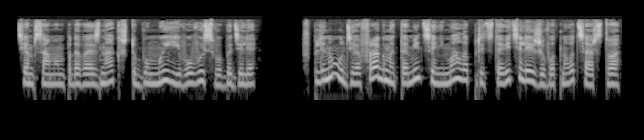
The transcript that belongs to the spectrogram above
тем самым подавая знак, чтобы мы его высвободили. В плену у диафрагмы томится немало представителей животного царства.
